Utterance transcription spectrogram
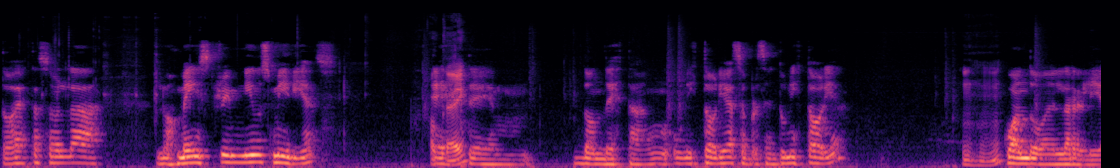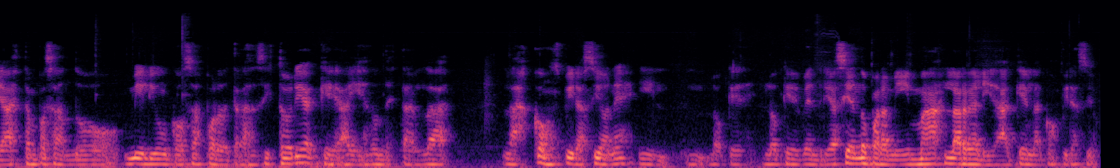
Todas estas son las los mainstream news medias, este, donde están una historia, se presenta una historia, cuando en la realidad están pasando mil y un cosas por detrás de esa historia, que ahí es donde están la- las conspiraciones y lo que, lo que vendría siendo para mí más la realidad que la conspiración.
